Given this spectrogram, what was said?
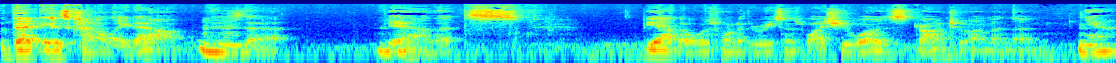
that is kind of laid out is that yeah that's yeah that was one of the reasons why she was drawn to him and then Yeah.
